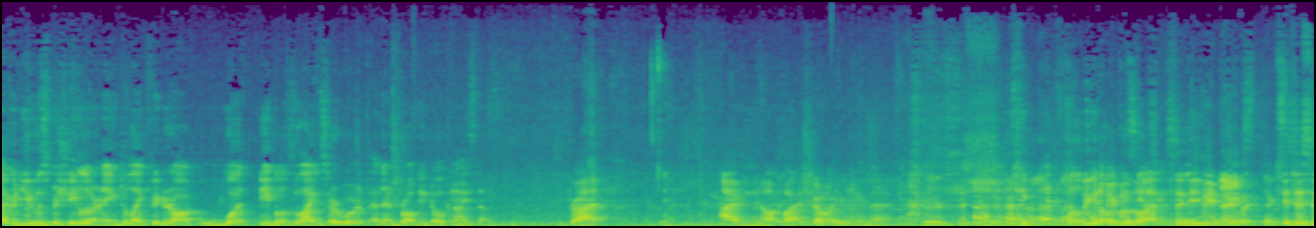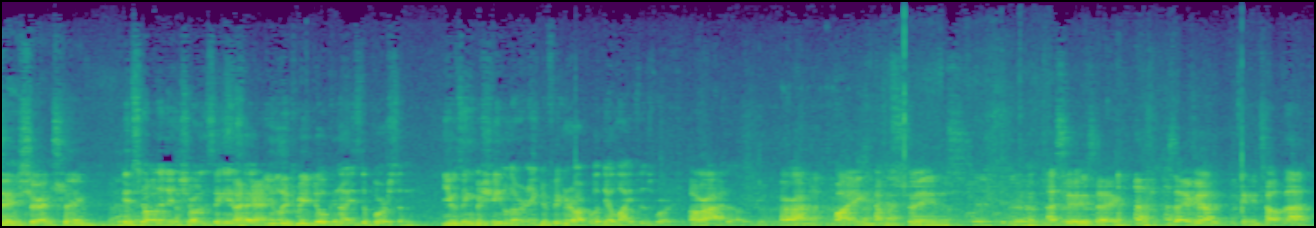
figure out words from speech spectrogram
I would use machine learning to like figure out what people's lives are worth and then probably tokenize them. right. I'm not quite sure what you mean there. well, we can all People's keep lives. So do you mean people, is this an insurance thing? It's not an insurance thing. It's Okay. that you literally tokenize the person using machine learning to figure out what their life is worth. All right. So, All right. Buy income streams. I see what you're saying. Xavier, can you top that?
